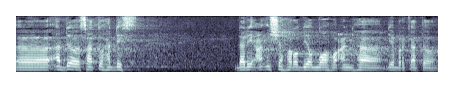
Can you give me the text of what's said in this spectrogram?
uh, ada satu hadis dari Aisyah radhiyallahu anha. Dia berkata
